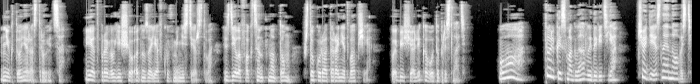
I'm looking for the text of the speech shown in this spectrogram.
никто не расстроится. Я отправил еще одну заявку в министерство, сделав акцент на том, что куратора нет вообще. Пообещали кого-то прислать. «О, только и смогла выдавить я. Чудесная новость.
